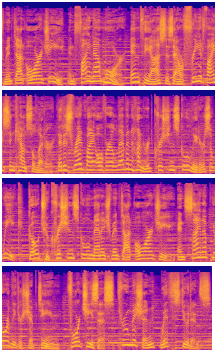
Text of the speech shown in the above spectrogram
Christianschoolmanagement.org and find out more. Entheos is our free advice and counsel letter that is read by over 1,100 Christian school leaders a week. Go to Christianschoolmanagement.org and sign up your leadership team for Jesus through mission with students.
